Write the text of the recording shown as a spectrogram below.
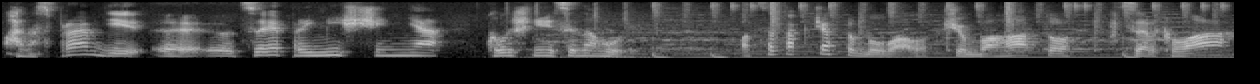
А насправді е, це приміщення колишньої синагоги. А це так часто бувало, що багато в церквах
